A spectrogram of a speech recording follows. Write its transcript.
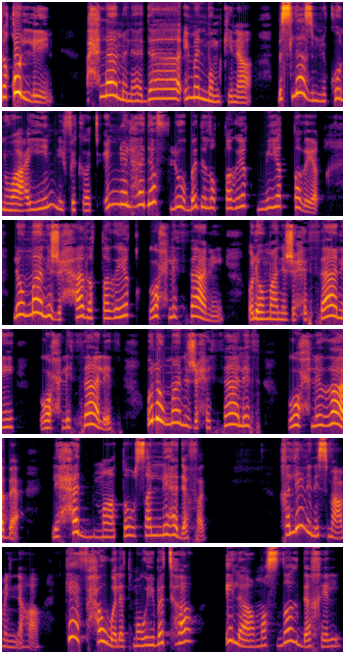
تقول لين أحلامنا دائما ممكنة بس لازم نكون واعيين لفكرة إنه الهدف له بدل الطريق مية طريق لو ما نجح هذا الطريق روح للثاني ولو ما نجح الثاني روح للثالث ولو ما نجح الثالث روح للرابع لحد ما توصل لهدفك. خلينا نسمع منها كيف حولت موهبتها إلى مصدر دخل؟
